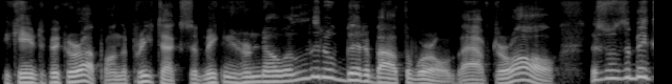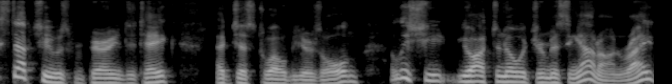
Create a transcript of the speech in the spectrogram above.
He came to pick her up on the pretext of making her know a little bit about the world. After all, this was a big step she was preparing to take at just 12 years old. At least she, you ought to know what you're missing out on, right?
